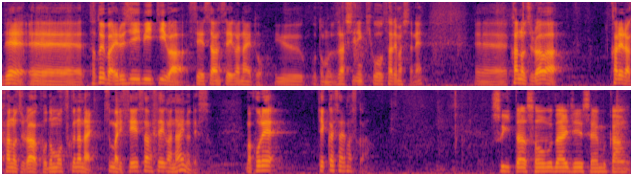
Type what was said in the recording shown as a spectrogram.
で、えー例えば LGBT は生産性がないということも雑誌に寄稿されましたね。えー彼女らは、彼ら彼女らは子供を作らない、つまり生産性がないのです。まあ、これ、撤回されますか？杉田総務大臣政務官。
